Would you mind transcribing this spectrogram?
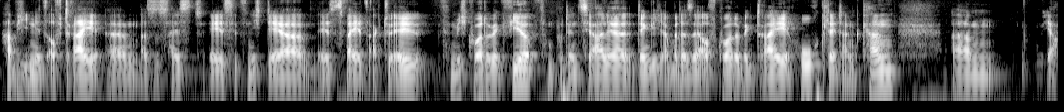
habe ich ihn jetzt auf drei. Ähm, also das heißt, er ist jetzt nicht der, er ist zwar jetzt aktuell für mich Quarterback 4, vom Potenzial her denke ich aber, dass er auf Quarterback 3 hochklettern kann. Ähm, ja,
